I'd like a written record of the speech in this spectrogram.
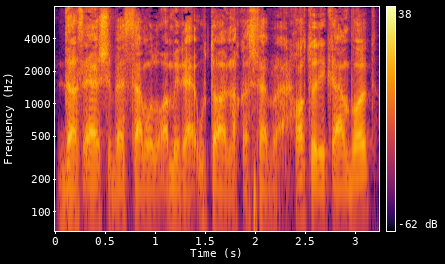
de az első beszámoló, amire utalnak, az február 6-án volt.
